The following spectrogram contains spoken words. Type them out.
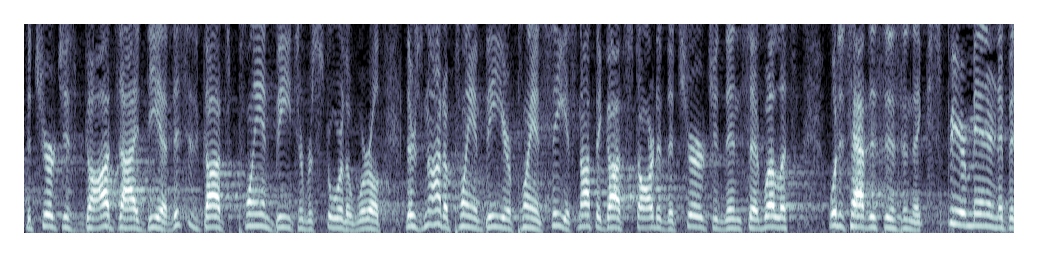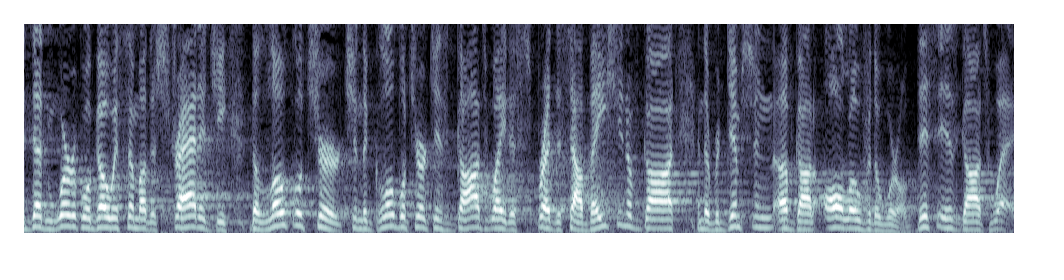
the church is God's idea. This is God's plan B to restore the world. There's not a plan B or plan C. It's not that God started the church and then said, well, let's, we'll just have this as an experiment, and if it doesn't work, we'll go with some other strategy. The local church and the global church is God's way to spread the salvation of God and the redemption of God all over the world. This is God's way.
